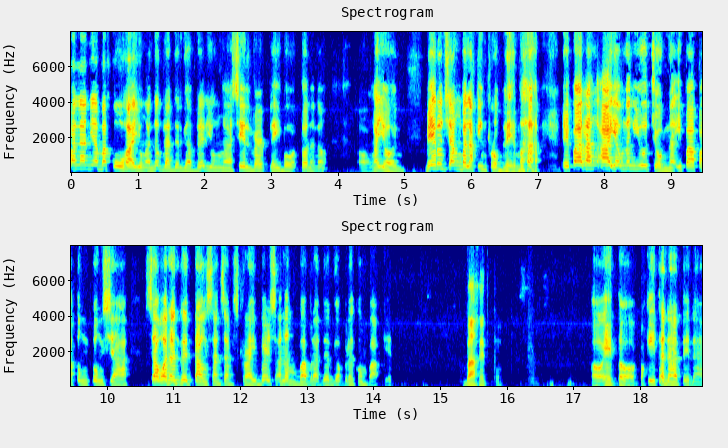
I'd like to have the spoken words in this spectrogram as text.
pala niya makuha yung ano, Brother Gabriel, yung uh, silver play button, ano? Oh, ngayon, meron siyang malaking problema. eh parang ayaw ng YouTube na ipapatungtong siya sa 100,000 subscribers. Alam mo ba, Brother Gabriel, kung bakit? Bakit po? Oh, ito. Pakita natin ha.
